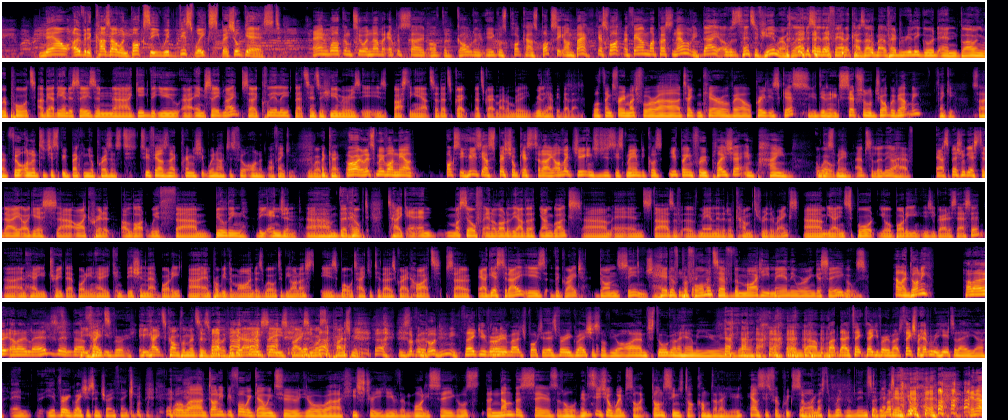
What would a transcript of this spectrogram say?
Now over to Cuzzo and Boxy with this week's special guest. And welcome to another episode of the Golden Eagles podcast. Boxy, I'm back. Guess what? They found my personality. They, it was a sense of humour. I'm glad to see they found it, cuz We've had really good and glowing reports about the end of season uh, gig that you uh, emceed, mate. So clearly that sense of humour is is busting out. So that's great. That's great, mate. I'm really really happy about that. Well, thanks very much for uh, taking care of our previous guests. You did an exceptional job without me. Thank you. So I feel honoured to just be back in your presence. T- 2008 Premiership winner. I just feel honoured. Oh, thank you. You're welcome. Okay. All right. Let's move on now. Boxy, who's our special guest today? I'll let you introduce this man because you've been through pleasure and pain with Well, this man. absolutely, I have. Our special guest today, I guess uh, I credit a lot with um, building the engine um, that helped take, and, and myself and a lot of the other young blokes um, and, and stars of, of Manly that have come through the ranks. Um, yeah, in sport, your body is your greatest asset, uh, and how you treat that body and how you condition that body, uh, and probably the mind as well, to be honest, is what will take you to those great heights. So, our guest today is the great Don Singe, head of performance of the mighty Manly Warringah Sea Eagles. Hello, Donny. Hello, hello, lads, and uh, he thank hates you very. he hates compliments as well. If you could only see his face, he wants to punch me. He's looking good, isn't he? Thank you very Donny? much, Boxer. That's very gracious of you. I am still going to hammer you, and uh, and um, but no, thank thank you very much. Thanks for having me here today, uh, and yeah, very gracious intro. Thank you. Well, uh, Donny, before we go into your uh, history here with the Mighty Seagulls, the numbers says it all. Now, this is your website, donsinge.com.au. How's this for a quick so I summary? must have written them then, so they must be good.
